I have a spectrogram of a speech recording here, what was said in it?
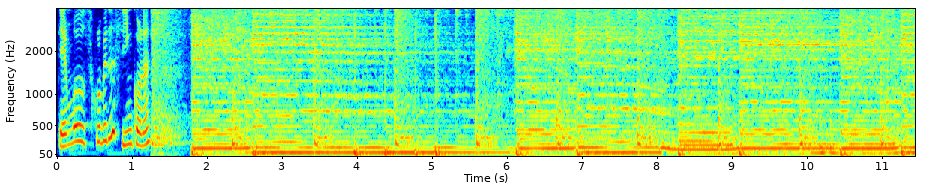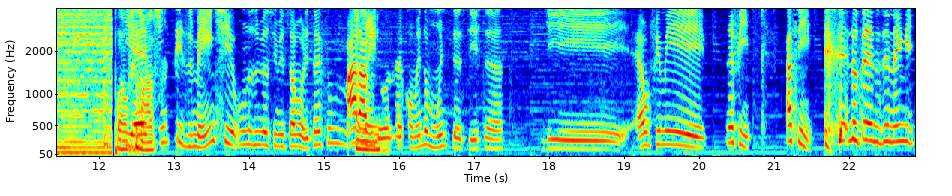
temos Clube dos Cinco, né? É um que é simplesmente um dos meus filmes favoritos. É um filme maravilhoso, recomendo muito esse assista. De... É um filme. Enfim, assim, não sei, não sei nem,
